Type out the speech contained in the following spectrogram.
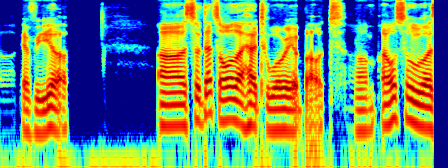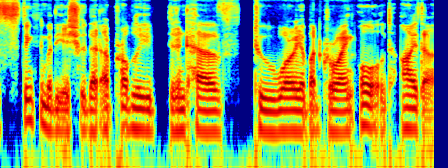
uh, every year. Uh, so that's all I had to worry about. Um, I also was thinking about the issue that I probably didn't have to worry about growing old either.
